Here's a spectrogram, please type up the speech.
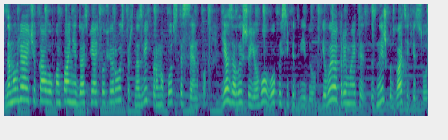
Замовляючи каву у компанії 25 Coffee Roasters, назвіть промокод Стесенко. Я залишу його в описі під відео, і ви отримаєте знижку 20%.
